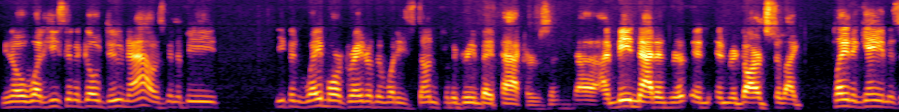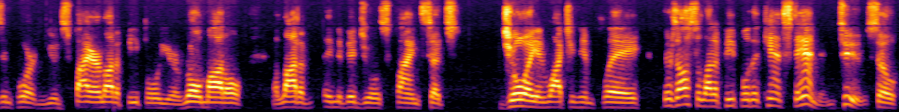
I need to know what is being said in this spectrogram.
you know, what he's going to go do now is going to be even way more greater than what he's done for the Green Bay Packers. And uh, I mean that in, in, in regards to like playing a game is important. You inspire a lot of people. You're a role model. A lot of individuals find such joy in watching him play. There's also a lot of people that can't stand him too. So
